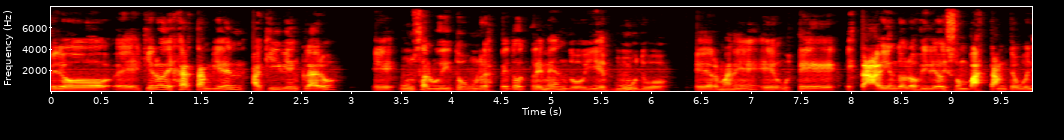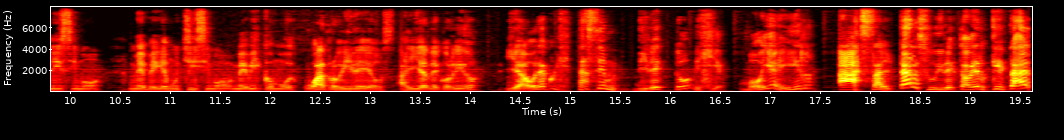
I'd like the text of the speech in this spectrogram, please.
pero eh, quiero dejar también aquí bien claro eh, un saludito, un respeto tremendo y es mutuo hermané. Usted estaba viendo los videos y son bastante buenísimos. Me pegué muchísimo. Me vi como cuatro videos ayer de corrido. Y ahora que estás en directo, dije, voy a ir a saltar su directo a ver qué tal.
